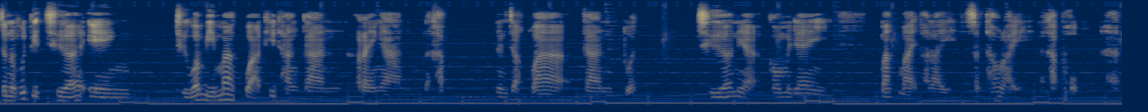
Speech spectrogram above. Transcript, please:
จำนวนผู้ติดเชื้อเอง ถือว่ามีมากกว่าที่ทางการรายงานนะครับ เนื่องจากว่าการตรวจเชื้อเนี่ยก็ไม่ได้ มากมายอะไรสักเท่าไหร่นะครับผมนะฮะ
